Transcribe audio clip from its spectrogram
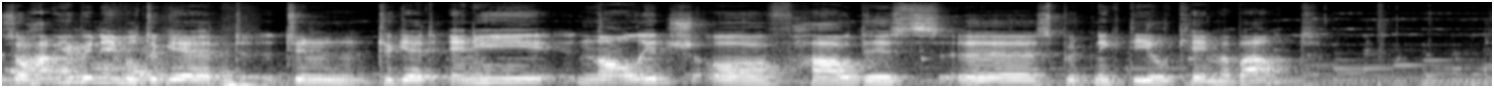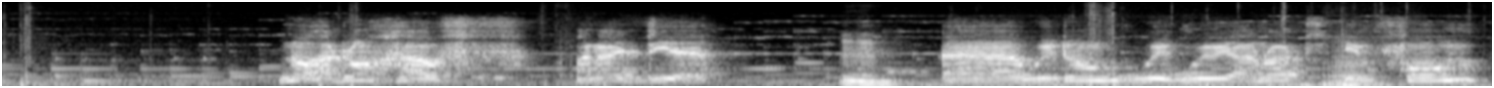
so have you been able to get to, to get any knowledge of how this uh, Sputnik deal came about? No, I don't have an idea. Uh, we don't. We, we are not informed.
